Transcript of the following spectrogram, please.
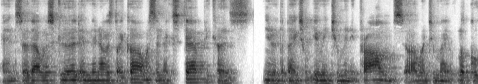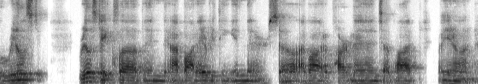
And so that was good. And then I was like, oh, what's the next step? Because, you know, the banks were giving too many problems. So I went to my local real estate real estate club and I bought everything in there. So I bought apartments, I bought, you know,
